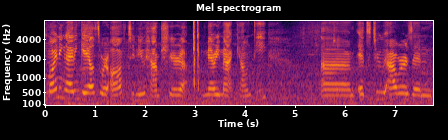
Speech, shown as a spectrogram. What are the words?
Good morning, Nightingales. We're off to New Hampshire, Merrimack County. Um, it's two hours and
